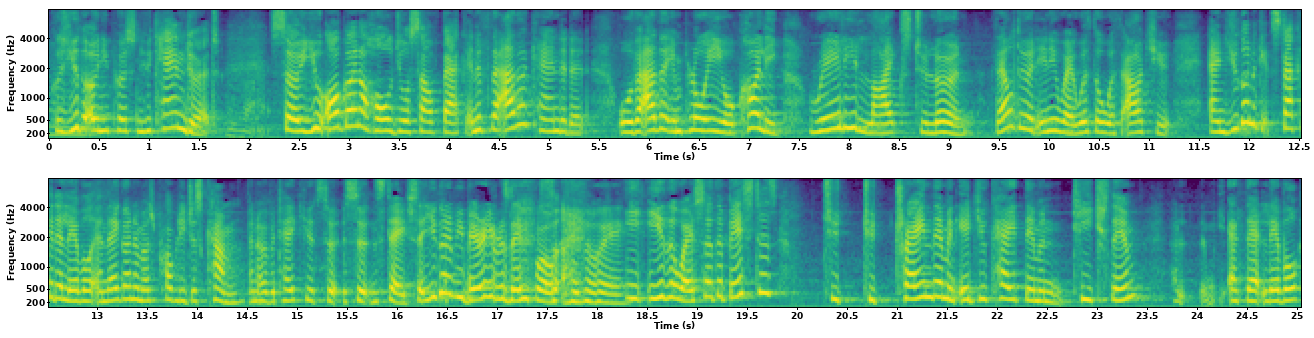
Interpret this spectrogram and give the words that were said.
because you're the only person who can do it. So you are going to hold yourself back. And if the other candidate or the other employee or colleague really likes to learn, they'll do it anyway with or without you. And you're going to get stuck at a level and they're going to most probably just come and overtake you at a certain stage. So you're going to be very resentful. so either way. E- either way. So the best is to, to train them and educate them and teach them at that level,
